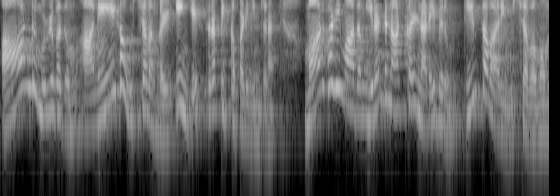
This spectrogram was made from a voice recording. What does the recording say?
ஆண்டு முழுவதும் அநேக உற்சவங்கள் இங்கே சிறப்பிக்கப்படுகின்றன. மார்கழி மாதம் இரண்டு நாட்கள் நடைபெறும் தீர்த்தவாரி உற்சவமும்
